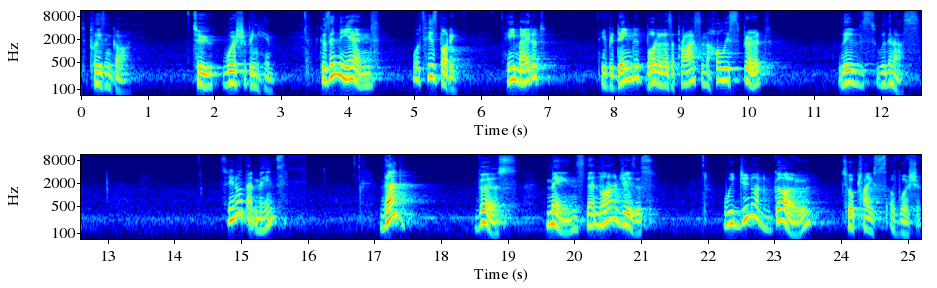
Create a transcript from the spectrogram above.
to pleasing God, to worshiping Him. Because in the end, well, it's His body. He made it, He redeemed it, bought it as a price, and the Holy Spirit lives within us. So, you know what that means? That verse means that in line of Jesus, we do not go to a place of worship.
